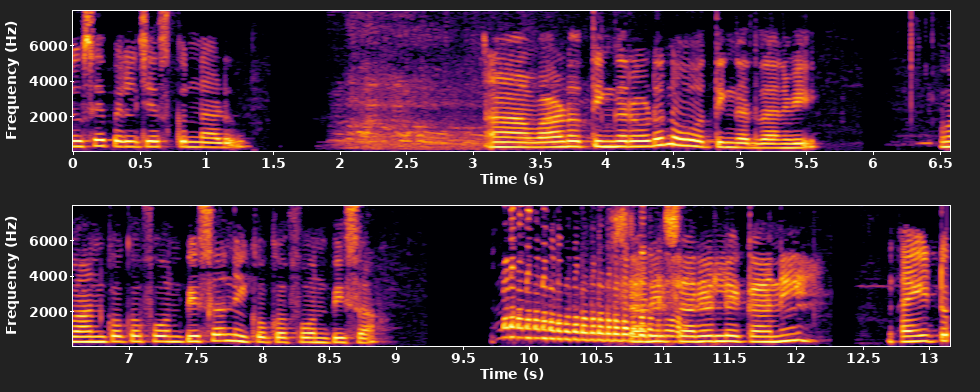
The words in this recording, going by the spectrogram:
చూసే పెళ్ళి చేసుకున్నాడు. వాడో తింగరోడు నువ్వు తింగరు దానివి వానికొక ఫోన్ పీసా నీకొక ఫోన్ పీసా. సరే సరేలే కానీ నైట్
